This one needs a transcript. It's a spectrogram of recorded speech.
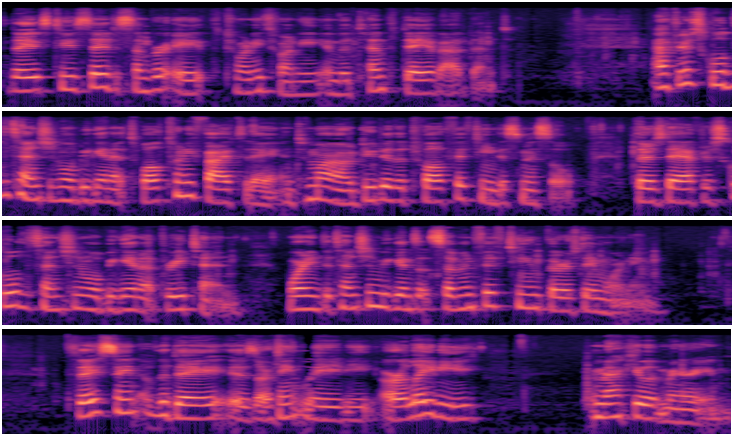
Today is Tuesday, December 8th, 2020, and the 10th day of Advent. After school detention will begin at 12:25 today and tomorrow due to the 12:15 dismissal. Thursday after school detention will begin at 3:10. Morning detention begins at 7:15 Thursday morning. Today's saint of the day is our Saint Lady, Our Lady Immaculate Mary.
